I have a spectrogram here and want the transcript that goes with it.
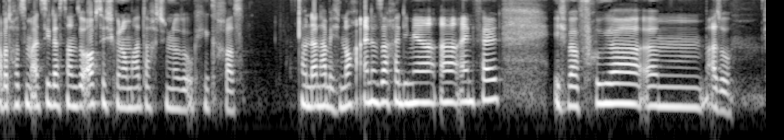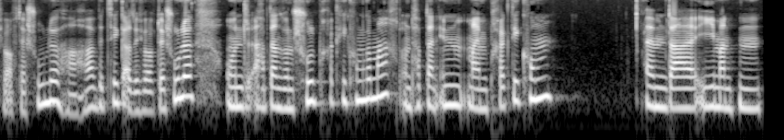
Aber trotzdem, als sie das dann so auf sich genommen hat, dachte ich nur so, okay, krass. Und dann habe ich noch eine Sache, die mir äh, einfällt. Ich war früher, ähm, also ich war auf der Schule, haha, witzig, also ich war auf der Schule und habe dann so ein Schulpraktikum gemacht und habe dann in meinem Praktikum ähm, da jemanden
